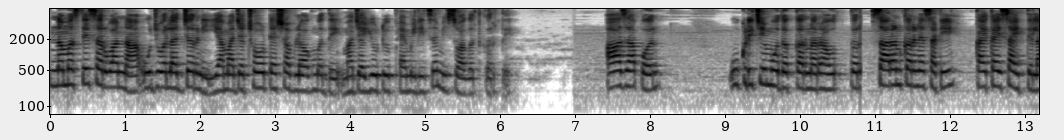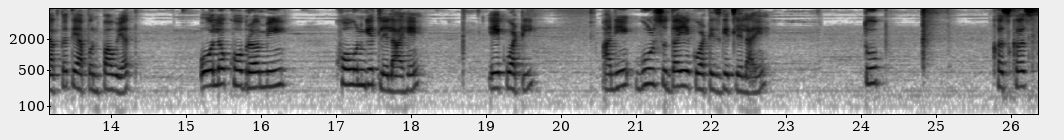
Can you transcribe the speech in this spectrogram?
नमस्ते सर्वांना उज्ज्वला जर्नी या माझ्या छोट्याशा ब्लॉगमध्ये माझ्या यूट्यूब फॅमिलीचं मी स्वागत करते. आज आपण उकडीचे मोदक करणार आहोत तर सारण करण्यासाठी काय काय साहित्य लागतं ते आपण पाहूयात. ओलं खोबरं मी खोवून घेतलेलं आहे एक वाटी आणि गूळसुद्धा एक वाटीच घेतलेला आहे. तूप खसखस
